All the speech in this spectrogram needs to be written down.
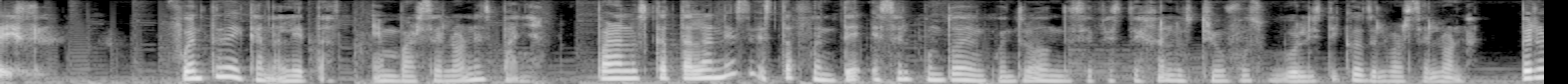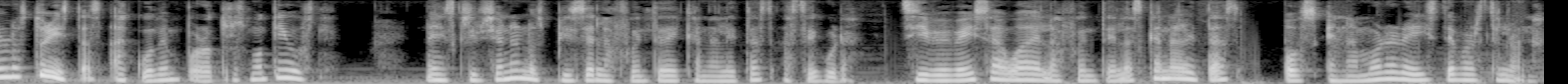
Número 6. Fuente de Canaletas, en Barcelona, España. Para los catalanes, esta fuente es el punto de encuentro donde se festejan los triunfos futbolísticos del Barcelona, pero los turistas acuden por otros motivos. La inscripción a los pies de la fuente de Canaletas asegura, si bebéis agua de la fuente de las Canaletas, os enamoraréis de Barcelona,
